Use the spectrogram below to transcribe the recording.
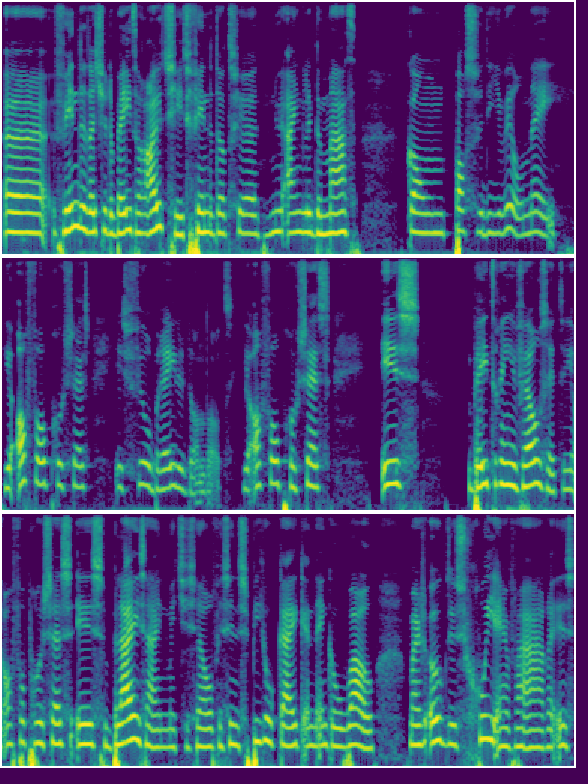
uh, vinden dat je er beter uitziet, vinden dat je nu eindelijk de maat kan passen die je wil. Nee, je afvalproces is veel breder dan dat. Je afvalproces is beter in je vel zitten. Je afvalproces is blij zijn met jezelf. Is in de spiegel kijken en denken: wauw. Maar is ook dus groei ervaren. Is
